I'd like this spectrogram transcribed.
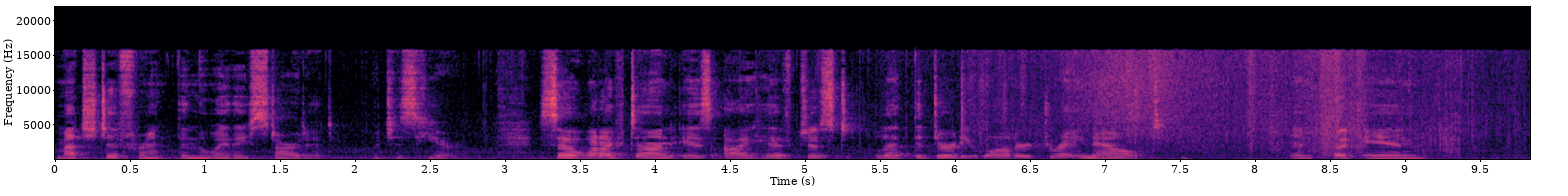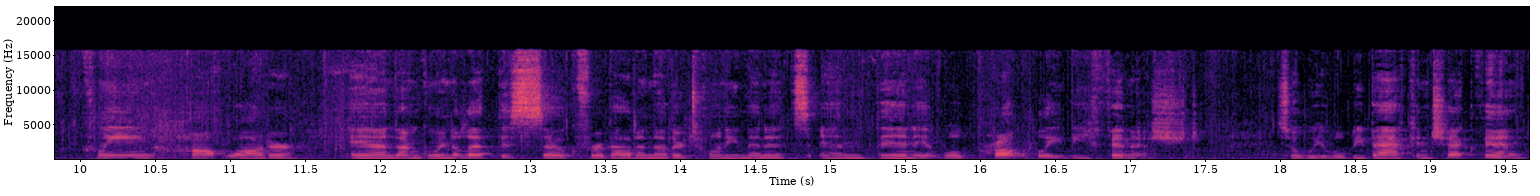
Much different than the way they started, which is here. So what I've done is I have just let the dirty water drain out and put in clean hot water and I'm going to let this soak for about another 20 minutes and then it will probably be finished. So we will be back and check then.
